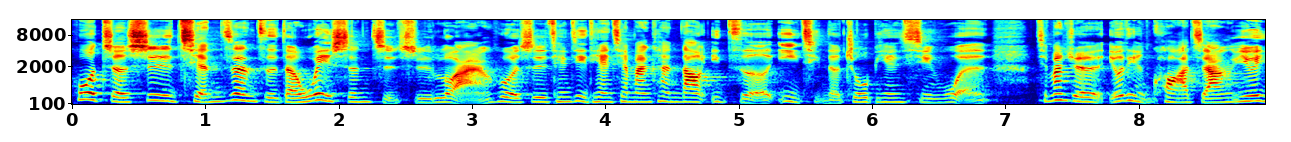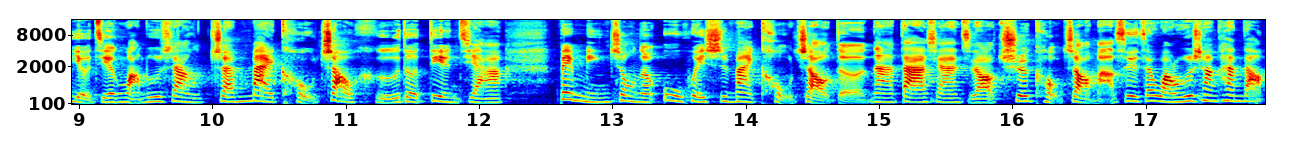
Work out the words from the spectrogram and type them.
或者是前阵子的卫生纸之乱，或者是前几天千嫚看到一则疫情的周边新闻，千嫚觉得有点夸张，因为有间网络上专卖口罩盒的店家被民众呢误会是卖口罩的。那大家现在知道缺口罩嘛，所以在网络上看到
